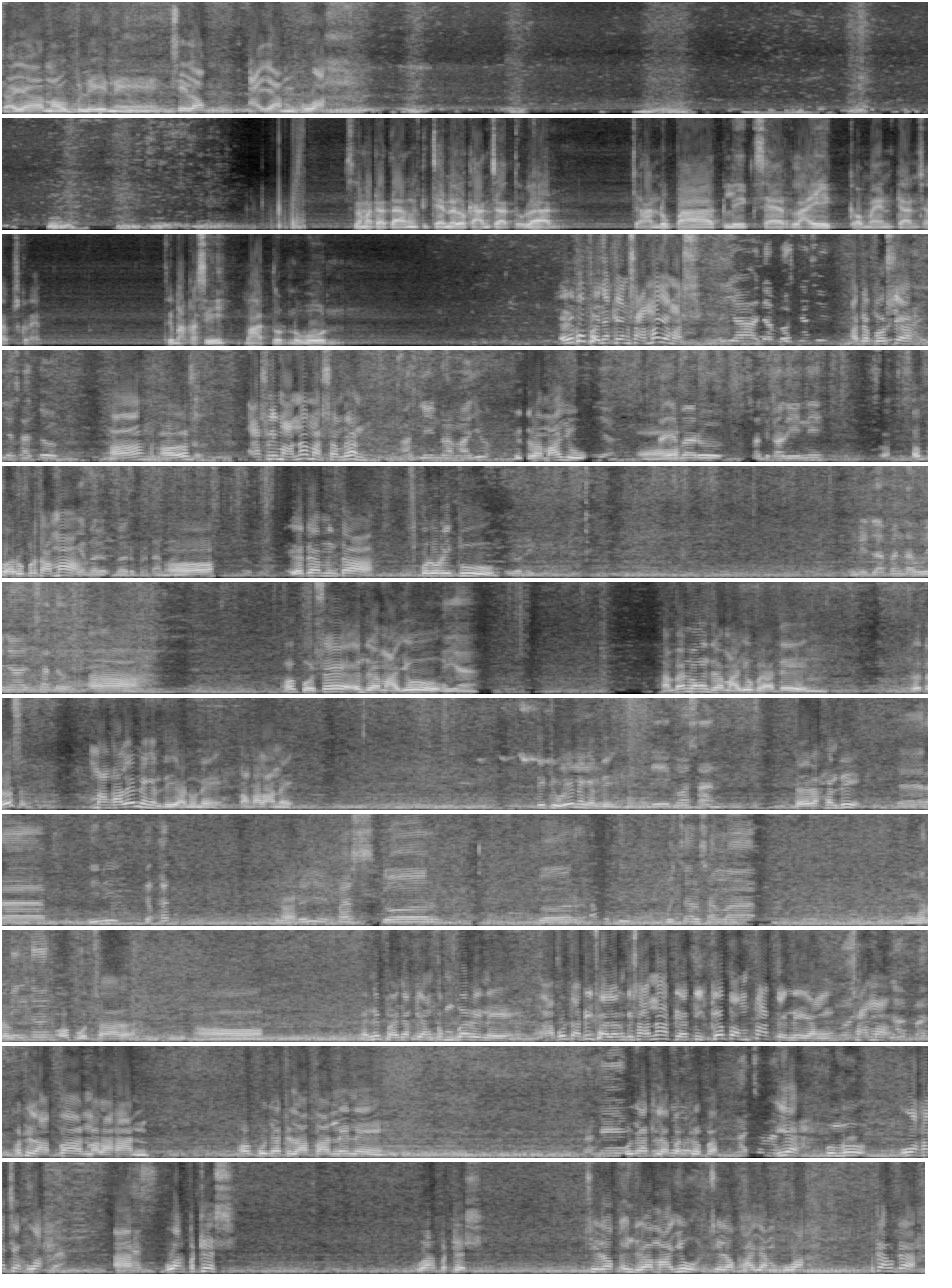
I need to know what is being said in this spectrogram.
Saya mau beli ini cilok ayam kuah. Selamat datang di channel Kanca Tulan. Jangan lupa klik share, like, komen, dan subscribe. Terima kasih, matur nuwun. Ini kok banyak yang sama ya mas? Iya, ada bosnya sih. Ada bosnya? Iya satu. Ah, oh, asli mana mas sampean? Asli Indramayu. Indramayu. Iya. Oh. Saya baru satu kali ini. Oh baru pertama. Iya baru baru pertama. Oh, Coba ya udah minta sepuluh ribu. sepuluh ribu. Ini delapan tahunya satu. Ah. Oh bosnya Indramayu. Iya. Sampean wong Indramayu berarti. Hmm. Terus mangkale ning endi anune? Pangkalane. Tidure ning endi? Di kosan. Daerah endi? Daerah ini dekat. Hah? Pas gor gor apa tuh? Futsal sama Badminton. Oh, futsal. Oh. Ini banyak yang kembar ini. Aku tadi jalan ke sana ada tiga apa empat ini yang sama. delapan. Oh delapan malahan. Oh punya delapan ini. Punya delapan gerobak. Iya bumbu kuah aja kuah. kuah? Ah, kuah pedes. Kuah pedes. Cilok Indramayu, cilok ayam kuah. Udah udah.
